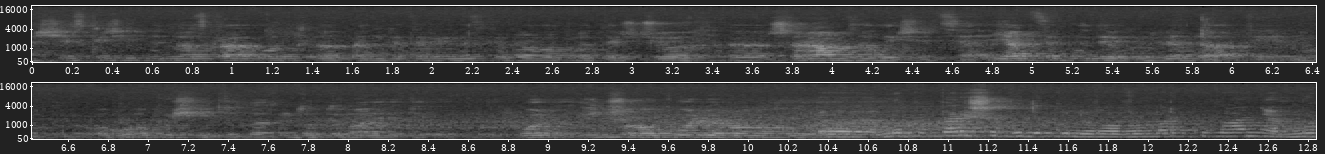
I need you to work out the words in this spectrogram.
А ще скажіть, будь ласка, от е, пані Катерина сказала про те, що е, шрам залишиться. Як це буде виглядати? Ну, оп- опишіть, будь ласка, ну, тобто іншого кольору. Е, Ну, по-перше, буде кольорове маркування. Ми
